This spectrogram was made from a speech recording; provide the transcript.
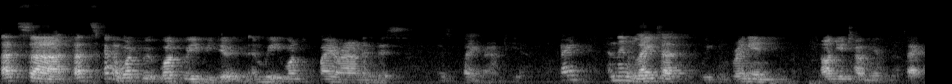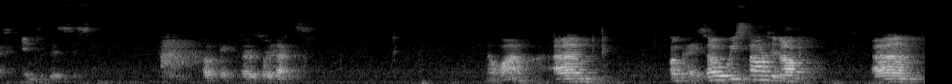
that's uh, that's kind of what we what we, we do, and we want to play around in this this playground here. Okay, and then later we can bring in non-Newtonian effects into this system. Okay, so, so that's in a while. Um, okay, so we started off um,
